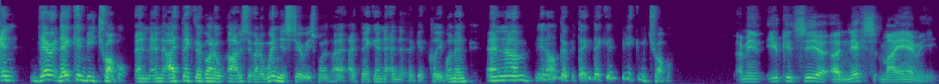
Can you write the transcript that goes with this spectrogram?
and they're they can be trouble, and and I think they're going to obviously going to win this series. I, I think, and and against Cleveland, and and um, you know, they they they could be, can be trouble. I mean, you could see a, a Knicks Miami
